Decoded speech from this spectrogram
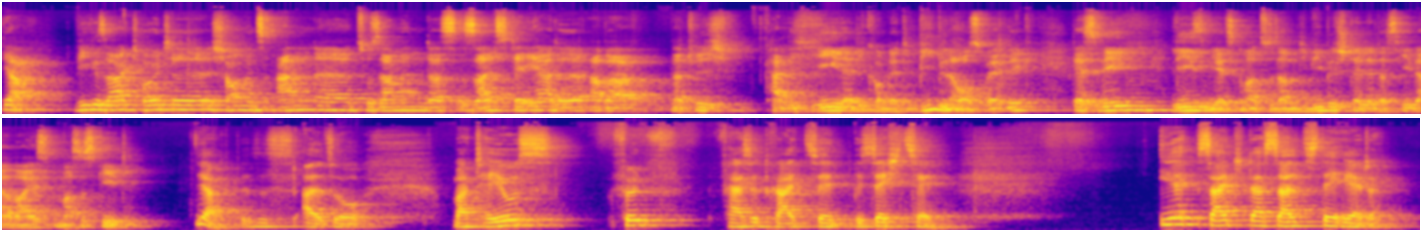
Ja, wie gesagt, heute schauen wir uns an äh, zusammen das Salz der Erde, aber natürlich kann nicht jeder die komplette Bibel auswendig. Deswegen lesen wir jetzt nochmal zusammen die Bibelstelle, dass jeder weiß, um was es geht. Ja, das ist also Matthäus 5, Verse 13 bis 16. Ihr seid das Salz der Erde.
